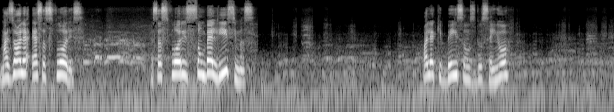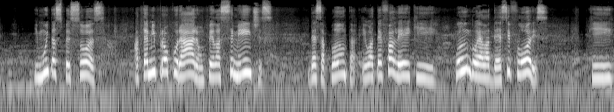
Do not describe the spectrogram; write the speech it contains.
Mas olha essas flores. Essas flores são belíssimas. Olha que bênçãos do Senhor. E muitas pessoas até me procuraram pelas sementes dessa planta. Eu até falei que quando ela desse flores, que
